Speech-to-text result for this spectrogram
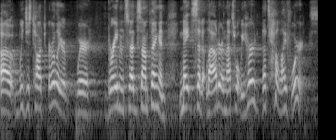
Uh, we just talked earlier where Braden said something and Nate said it louder, and that's what we heard. That's how life works.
